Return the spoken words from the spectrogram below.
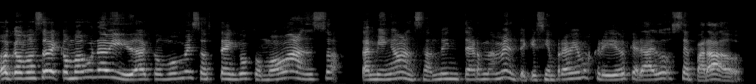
¿O cómo, soy, cómo hago una vida? ¿Cómo me sostengo? ¿Cómo avanzo? también avanzando internamente, que siempre habíamos creído que era algo separado.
